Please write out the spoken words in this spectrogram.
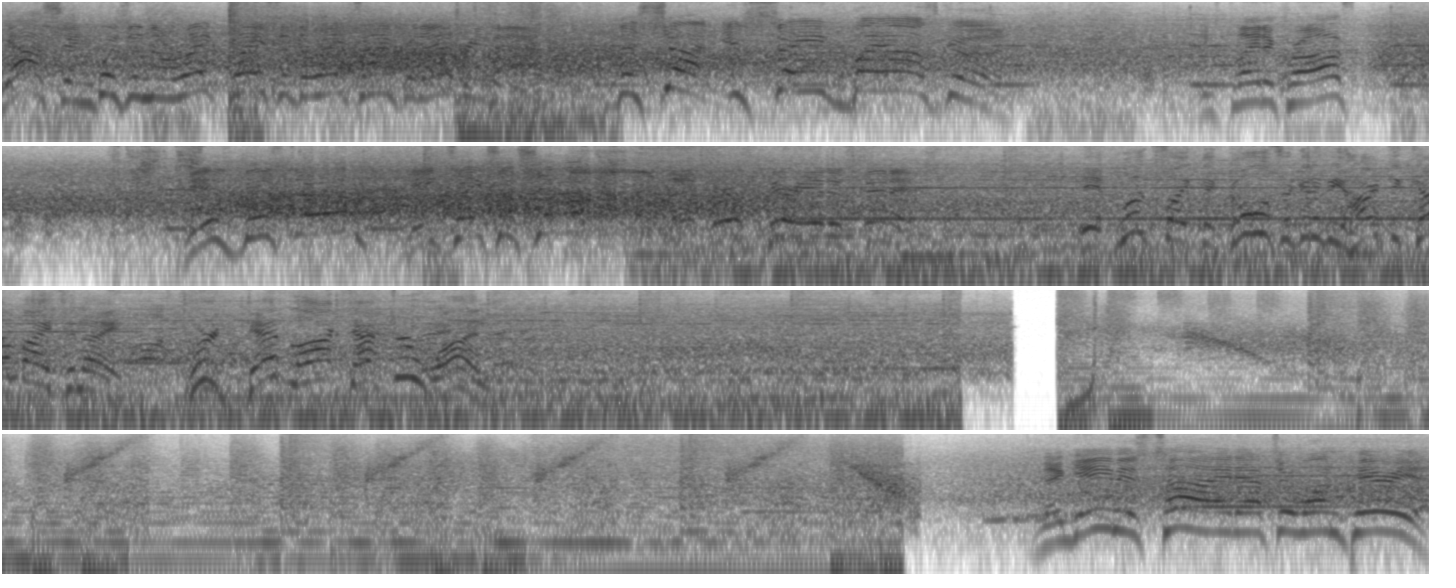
Yashin was in the right place at the right time for that rebound. The shot is saved by Osgood. It's played across. Isbister. He takes a shot. The first period is finished. It looks like the goals are going to be hard to come by tonight. We're deadlocked after one. Game is tied after one period.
